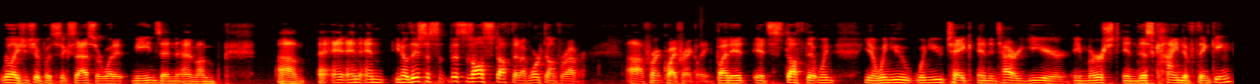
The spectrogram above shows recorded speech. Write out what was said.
relationship with success or what it means, and, and I'm um, and, and and you know this is this is all stuff that I've worked on forever. Uh, for, quite frankly. But it it's stuff that when you know when you when you take an entire year immersed in this kind of thinking,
